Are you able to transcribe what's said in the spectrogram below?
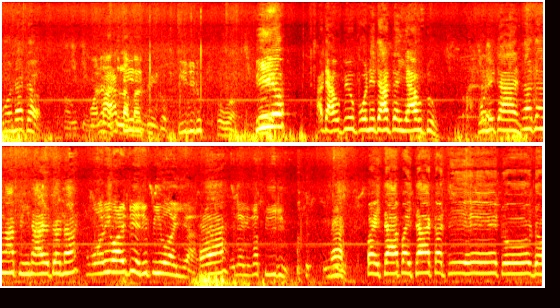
બોનટ. મને પી. પીયો આ ડાવ પીવું પોની ટાણ તો ઈ આવતું. પોની ટાણ ના તો ના પીને આવ્યો તો ના. પોણી વાળી હતી એની પીવા યાર હે? એટલે એને પી રહ્યું પૈસા પૈસા કચી ટોડો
